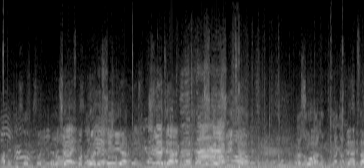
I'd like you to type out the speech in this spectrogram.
Πάμε πίσω, μισό γήπεδο. Получай, спокойно, ищи вверх! Федя! Все, ищите! Хорошо! Цепляться!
